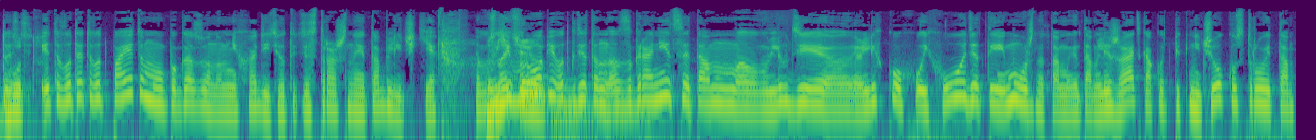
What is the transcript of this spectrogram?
То вот. есть это вот это вот поэтому по газонам не ходить, вот эти страшные таблички. В Знаете, Европе, вот где-то за границей, там э, люди э, легко ходят, и можно там, и там лежать, какой-то пикничок устроить там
